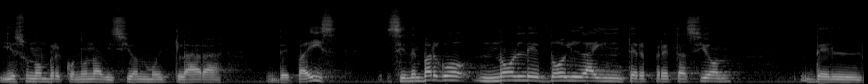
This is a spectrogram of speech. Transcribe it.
y es un hombre con una visión muy clara de país. Sin embargo, no le doy la interpretación del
